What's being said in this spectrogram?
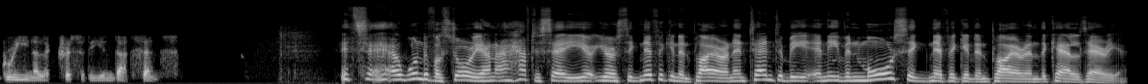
green electricity in that sense. It's a wonderful story, and I have to say, you're, you're, a significant employer and intend to be an even more significant employer in the Kells area.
